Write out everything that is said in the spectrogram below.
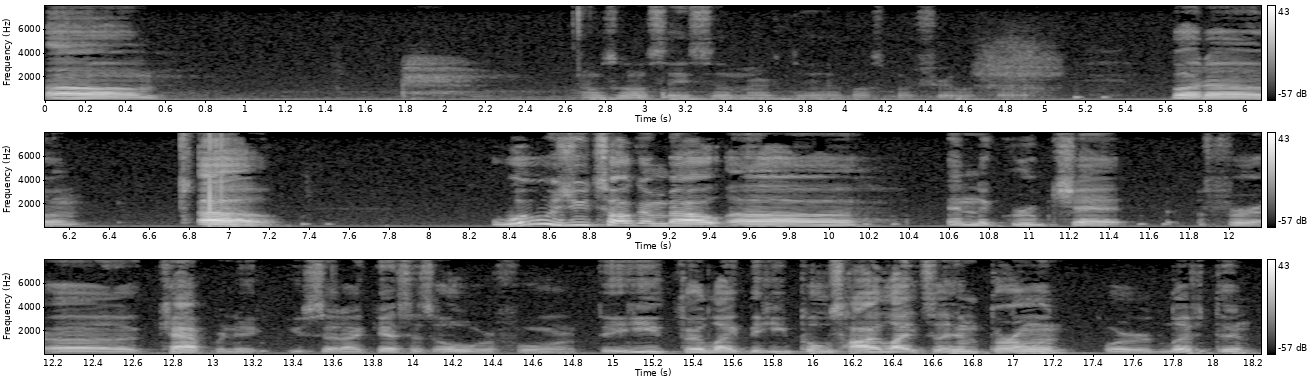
Um, I was gonna say something. I lost my. But um, oh, what was you talking about uh in the group chat for uh Kaepernick? You said I guess it's over for him. Did he feel like did he post highlights of him throwing or lifting?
